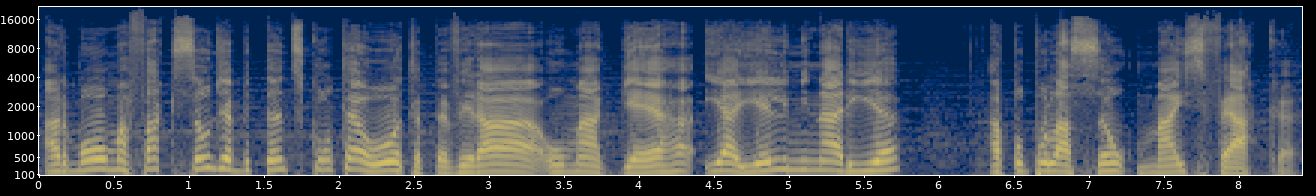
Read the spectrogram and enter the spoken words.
armou uma facção de habitantes contra a outra para virar uma guerra e aí eliminaria a população mais fraca.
